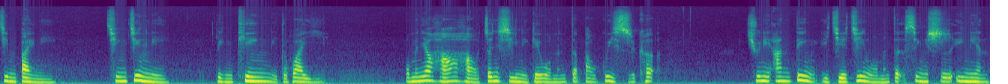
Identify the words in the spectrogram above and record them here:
敬拜你，亲近你，聆听你的话语。我们要好好珍惜你给我们的宝贵时刻。求你安定与洁净我们的心思意念，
